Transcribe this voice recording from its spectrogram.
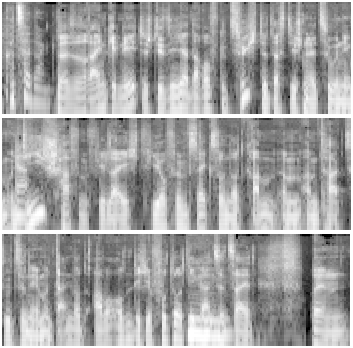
Gott sei Dank. Das ist rein genetisch. Die sind ja darauf gezüchtet, dass die schnell zunehmen. Und Ja. die schaffen vielleicht 4, 5, 600 Gramm ähm, am Tag zuzunehmen. Und dann wird aber ordentlich gefuttert die ganze Zeit. Und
